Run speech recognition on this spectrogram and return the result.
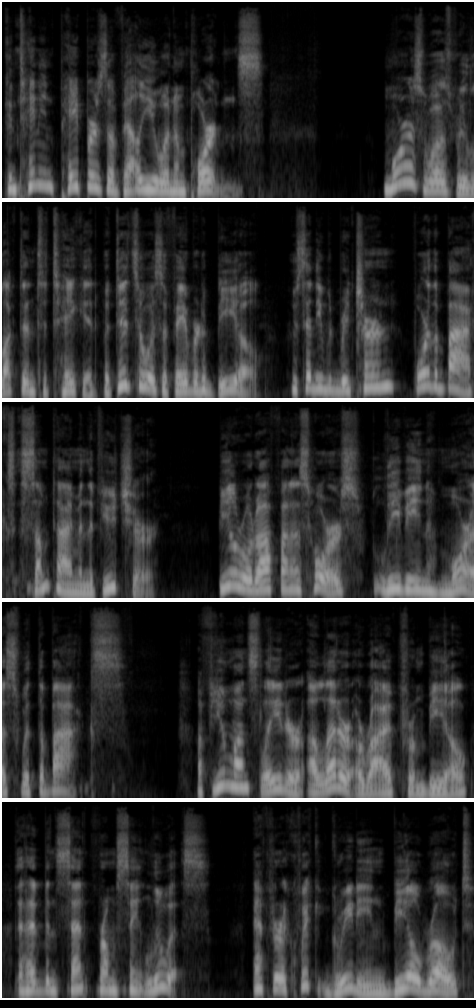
containing papers of value and importance. Morris was reluctant to take it, but did so as a favor to Beale, who said he would return for the box sometime in the future. Beale rode off on his horse, leaving Morris with the box. A few months later, a letter arrived from Beale that had been sent from St. Louis. After a quick greeting, Beale wrote,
